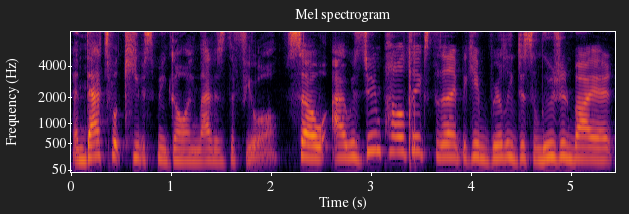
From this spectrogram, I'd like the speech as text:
and that's what keeps me going. That is the fuel. So I was doing politics, but then I became really disillusioned by it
